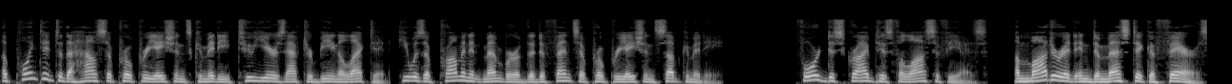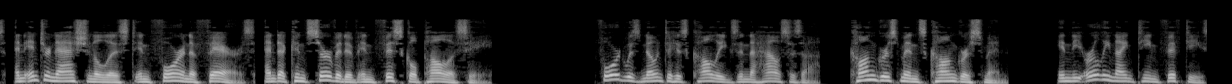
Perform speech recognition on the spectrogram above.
Appointed to the House Appropriations Committee two years after being elected, he was a prominent member of the Defense Appropriations Subcommittee. Ford described his philosophy as, a moderate in domestic affairs, an internationalist in foreign affairs, and a conservative in fiscal policy." Ford was known to his colleagues in the House as a «congressman's congressman». In the early 1950s,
